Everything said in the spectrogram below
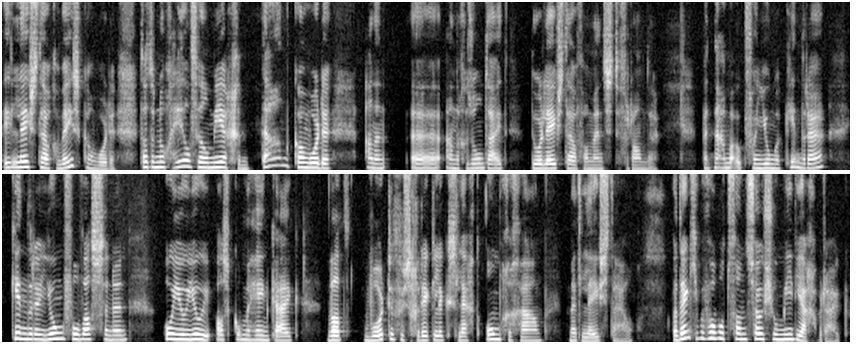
leefstijl gewezen kan worden. Dat er nog heel veel meer gedaan kan worden aan, een, uh, aan de gezondheid, door leefstijl van mensen te veranderen. Met name ook van jonge kinderen. Kinderen, jongvolwassenen. Oei, oei, oei, als ik om me heen kijk, wat wordt er verschrikkelijk slecht omgegaan met leefstijl. Wat denk je bijvoorbeeld van social media gebruik?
